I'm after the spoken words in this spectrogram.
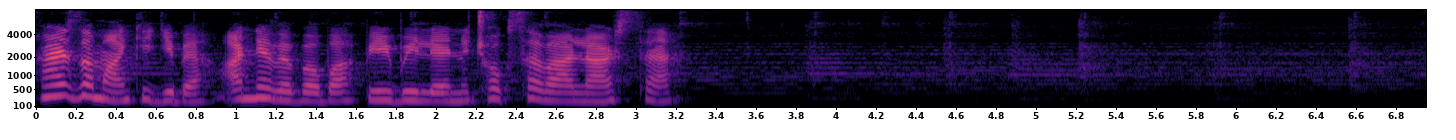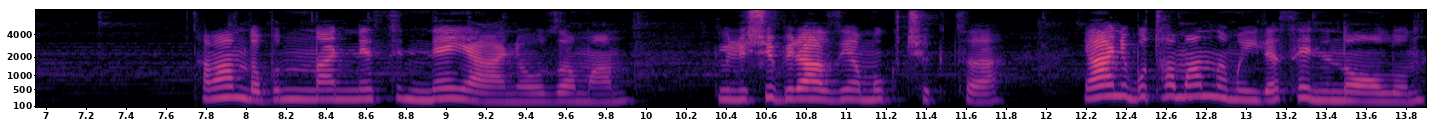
Her zamanki gibi anne ve baba birbirlerini çok severlerse. Tamam da bunun annesi ne yani o zaman? Gülüşü biraz yamuk çıktı. Yani bu tam anlamıyla senin oğlun.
